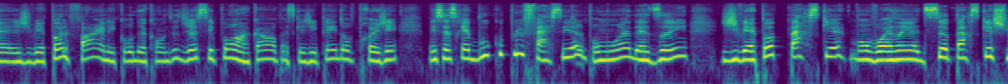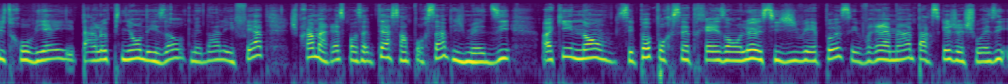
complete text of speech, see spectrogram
euh, je vais pas le faire, les cours de conduite. Je sais pas encore parce que j'ai plein d'autres projets. Mais ce serait beaucoup plus facile pour moi de dire j'y vais pas parce que mon voisin a dit ça, parce que je suis trop vieille, par l'opinion des autres. Mais dans les fêtes, je prends ma responsabilité à 100 puis je me dis OK, non, c'est pas pour cette raison-là. Si j'y vais pas, c'est vraiment parce que je choisis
